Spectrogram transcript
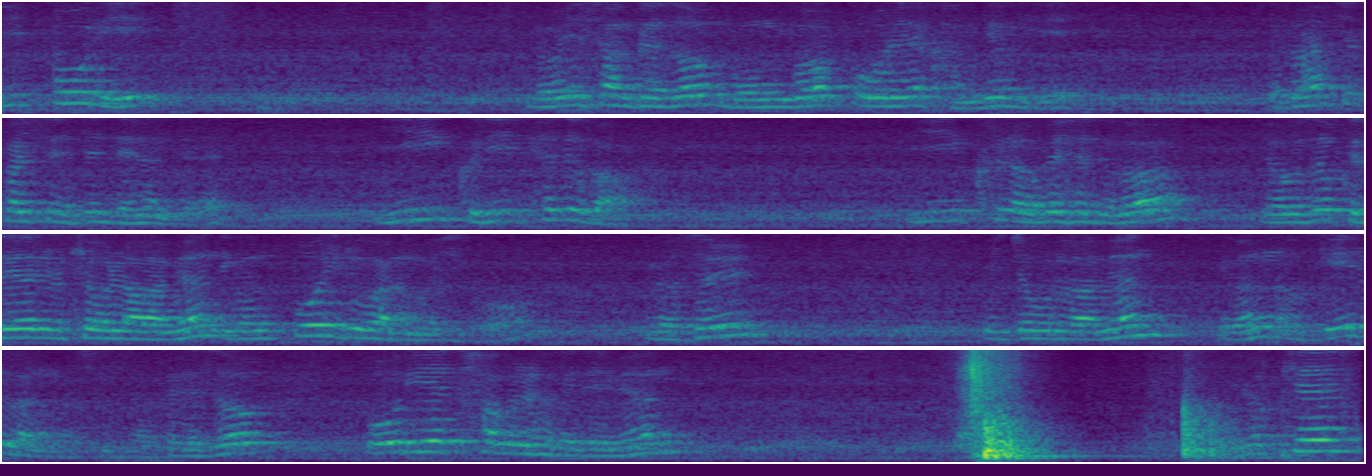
이 볼이 놓인 상태에서 몸과 볼의 간격이 그래도 한 7, 80cm 되는데 이 그립 헤드가 이 클럽의 헤드가 여기서 그대로 이렇게 올라가면 이건 볼이로 가는 것이고 이것을 이쪽으로 가면 이건 어깨로 가는 것입니다. 그래서 꼬리에 탑을 하게 되면 이렇게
